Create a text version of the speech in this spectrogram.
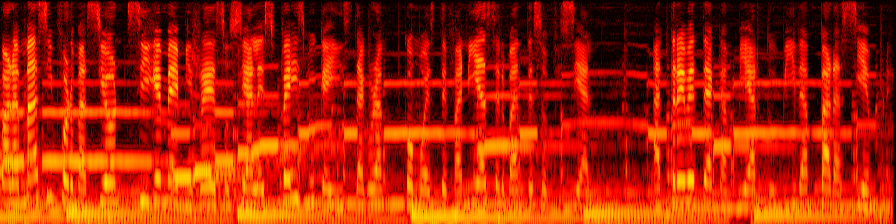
Para más información, sígueme en mis redes sociales Facebook e Instagram como Estefanía Cervantes Oficial. Atrévete a cambiar tu vida para siempre.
